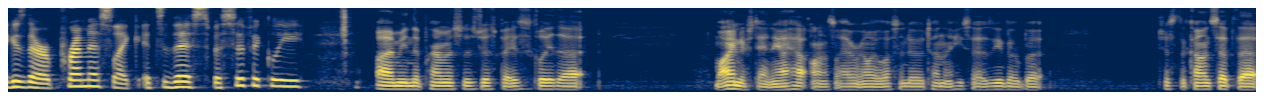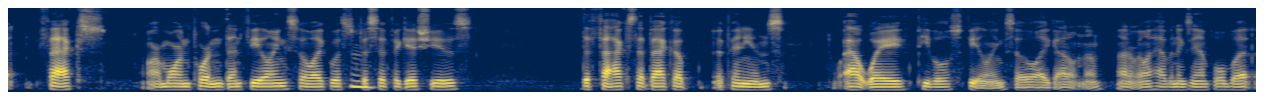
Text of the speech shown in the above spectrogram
like is there a premise like it's this specifically I mean the premise is just basically that. My understanding, I ha- honestly haven't really listened to a ton that he says either, but just the concept that facts are more important than feelings. So, like with Mm. specific issues, the facts that back up opinions outweigh people's feelings. So like I don't know. I don't really have an example, but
